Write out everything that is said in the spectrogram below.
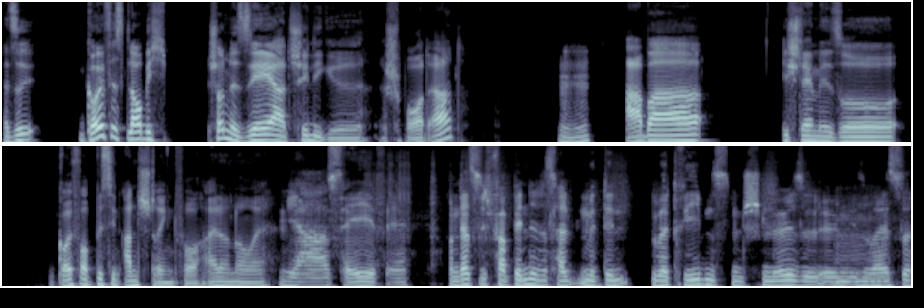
Also, Golf ist, glaube ich, schon eine sehr chillige Sportart. Mhm. Aber ich stelle mir so Golf auch ein bisschen anstrengend vor. I don't know, ey. Ja, safe, ey. Und das, ich verbinde das halt mit den übertriebensten Schnösel irgendwie, so Mhm. weißt du,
